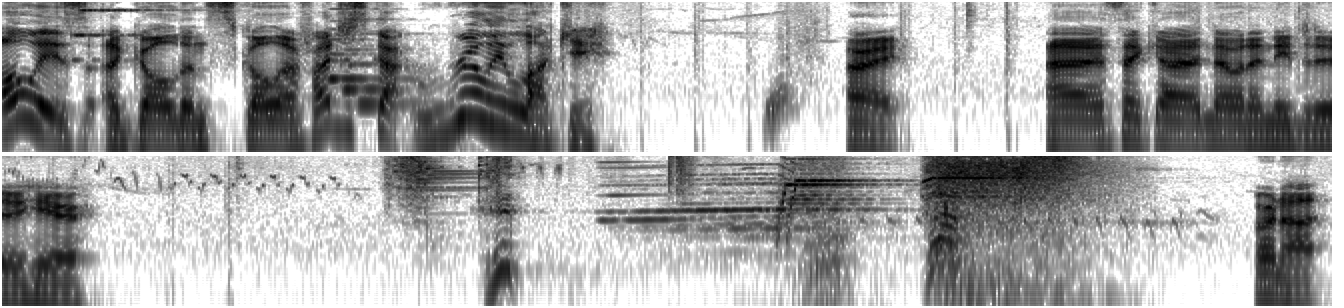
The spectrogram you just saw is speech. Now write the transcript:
always a golden skull or if I just got really lucky. Alright. I think I know what I need to do here. Or not.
